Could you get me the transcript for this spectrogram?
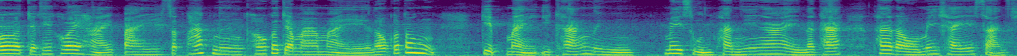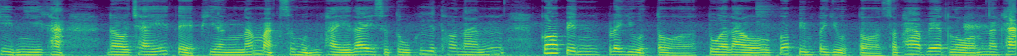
ก็จะค่อยๆหายไป สักพักหนึ่งเขาก็จะมาใหม่ เราก็ต้องเก็บใหม่อีกครั้งหนึ่ง ไม่สูญพันธุ์ง่ายๆนะคะ ถ้าเราไม่ใช้สารเคมีค่ะ เราใช้แต่เพียงน้ำหมักสมุนไพรไร่ศัตรูพืชเท่านั้น ก็เป็นประโยชน์ต่อตัวเราก็เป็นประโยชน์ต่อสภาพแวดล้อมนะคะ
